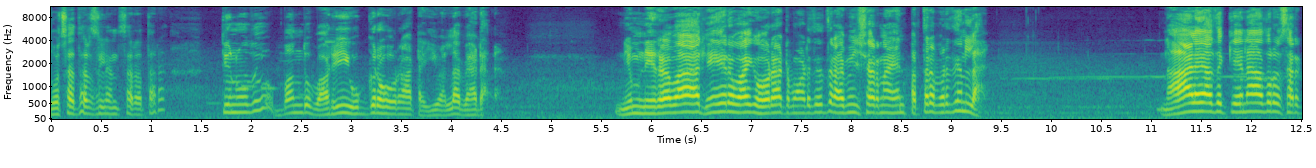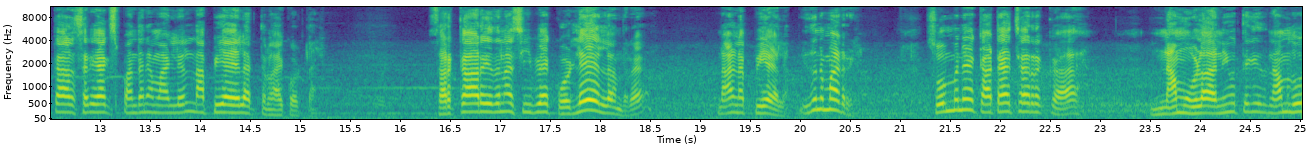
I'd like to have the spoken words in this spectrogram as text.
ದೋಸೆ ತರಿಸ್ಲಿ ಅಂತ ಸರ್ ಹತ್ತಾರ ತಿನ್ನೋದು ಬಂದು ಭಾರಿ ಉಗ್ರ ಹೋರಾಟ ಇವೆಲ್ಲ ಬೇಡ. ನಿಮ್ಮ ನಿರವಾ ನೇರವಾಗಿ ಹೋರಾಟ ಮಾಡಿದ್ರೆ ಅಮಿತ್ ಶರ್ನ ಏನು ಪತ್ರ ಬರ್ದಿಲ್ಲ ನಾಳೆ ಅದಕ್ಕೇನಾದರೂ ಸರ್ಕಾರ ಸರಿಯಾಗಿ ಸ್ಪಂದನೆ ಮಾಡಲಿಲ್ಲ ನಾ ಪಿ ಐ ಎಲ್ ಹಾಕ್ತೀನಿ ಹೈಕೋರ್ಟ್ನಲ್ಲಿ. ಸರ್ಕಾರ ಇದನ್ನು ಸಿ ಬಿ ಐ ಕೊಡಲೇ ಇಲ್ಲ ಅಂದರೆ ನಾಳೆ ನಾ ಪಿ ಐ ಎಲ್ ಇದನ್ನು ಮಾಡಿರಿ. ಸುಮ್ಮನೆ ಕಾಟಾಚಾರಕ್ಕೆ ನಮ್ಮ ಹುಳ ನೀವು ತೆಗೆದು ನಮ್ಮದು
